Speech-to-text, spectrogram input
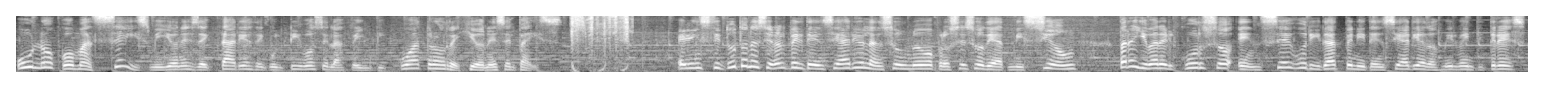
1,6 millones de hectáreas de cultivos en las 24 regiones del país. El Instituto Nacional Penitenciario lanzó un nuevo proceso de admisión para llevar el curso en Seguridad Penitenciaria 2023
